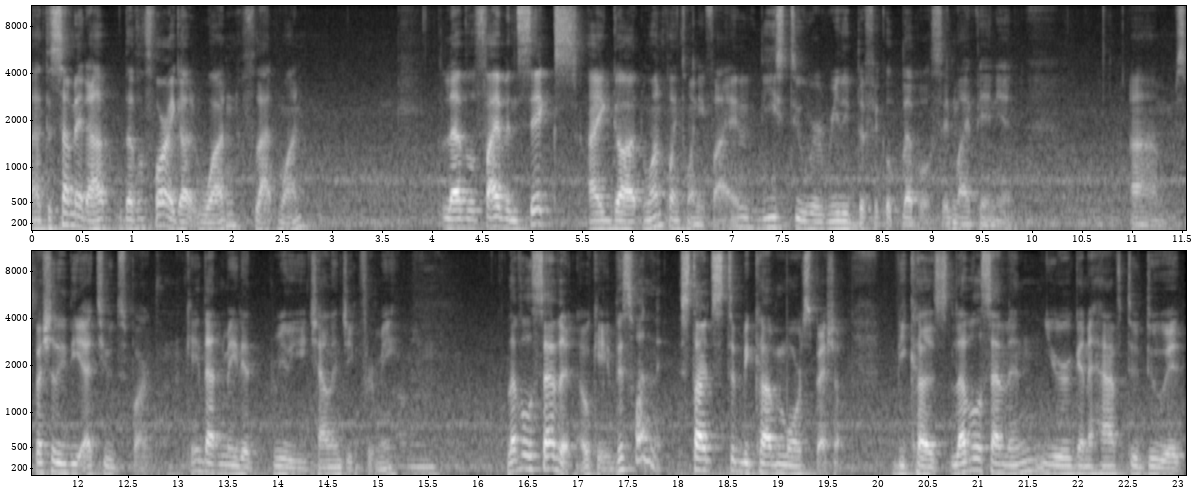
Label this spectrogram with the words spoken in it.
uh, to sum it up, level four I got one flat one. Level five and six I got one point twenty five. These two were really difficult levels in my opinion um, especially the etudes part. Okay, that made it really challenging for me. level 7, okay, this one starts to become more special because level 7 you're gonna have to do it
